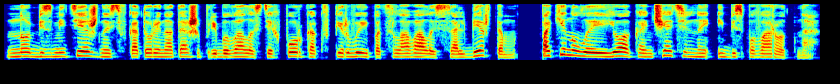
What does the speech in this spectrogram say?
но безмятежность, в которой Наташа пребывала с тех пор, как впервые поцеловалась с Альбертом, покинула ее окончательно и бесповоротно.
